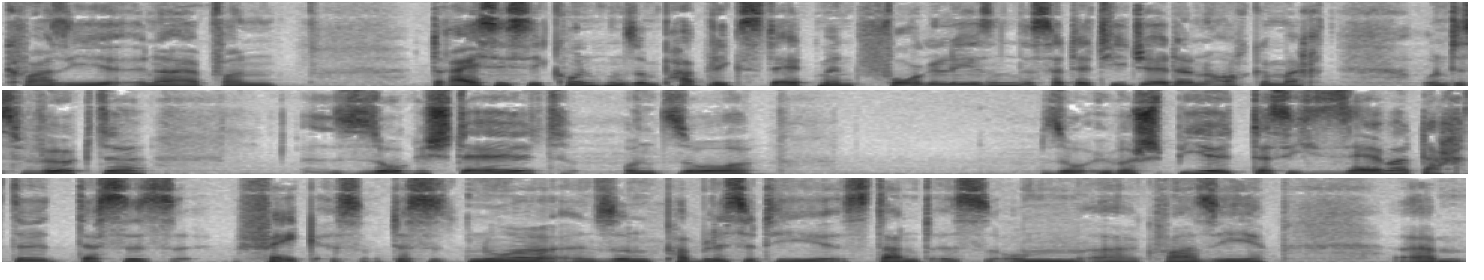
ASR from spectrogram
quasi innerhalb von 30 Sekunden so ein Public Statement vorgelesen. Das hat der TJ dann auch gemacht. Und es wirkte so gestellt und so, so überspielt, dass ich selber dachte, dass es fake ist, dass es nur so ein Publicity-Stunt ist, um äh, quasi ähm,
